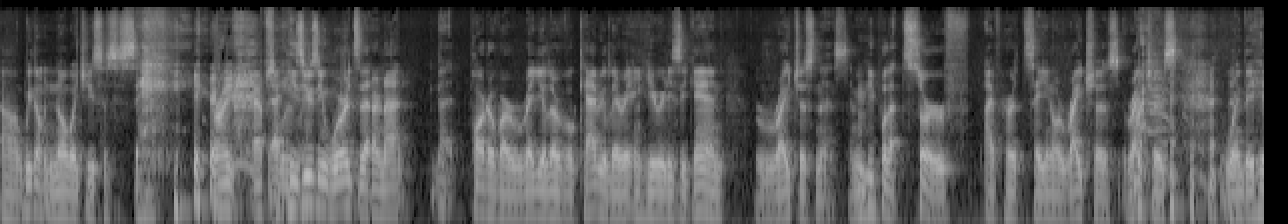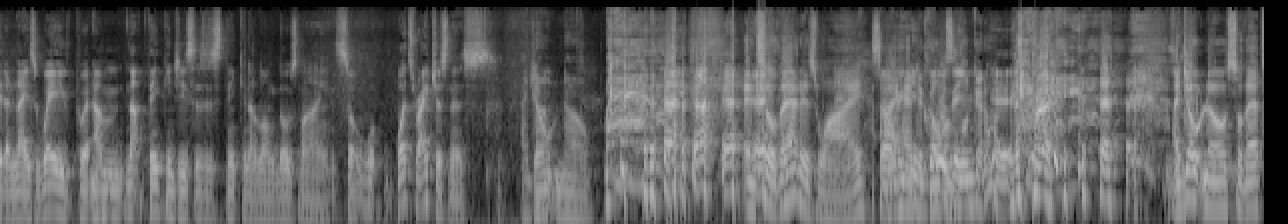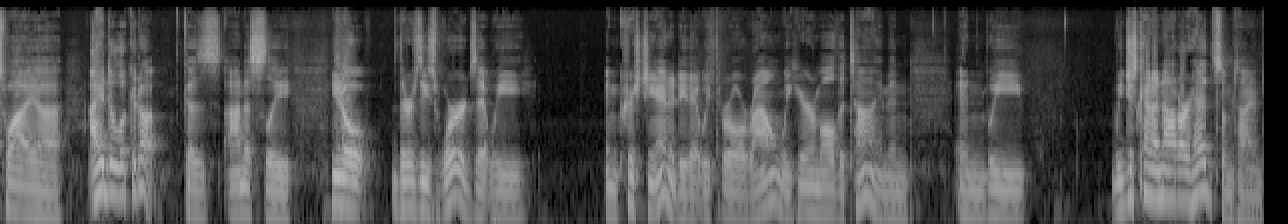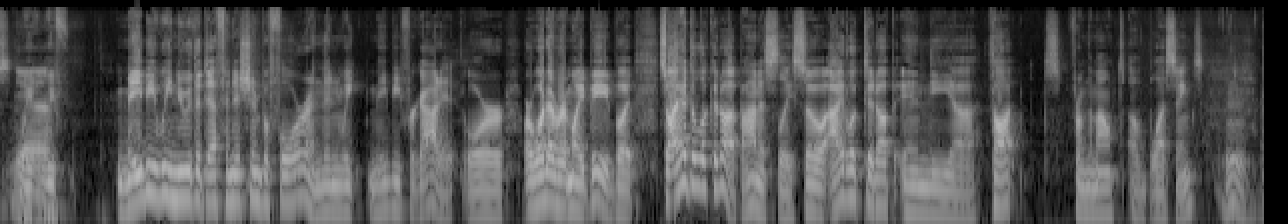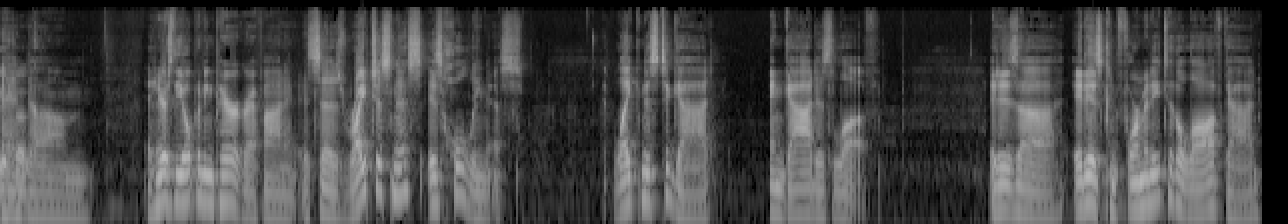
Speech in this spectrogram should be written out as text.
uh, we don't know what Jesus is saying. right, absolutely. he's using words that are not that part of our regular vocabulary, and here it is again righteousness. I mean, mm. people that surf, I've heard say, you know, righteous, righteous when they hit a nice wave, but mm. I'm not thinking Jesus is thinking along those lines. So, w- what's righteousness? I don't know. and so that is why so I had to closing, go and look it up. right. I don't know, so that's why uh, I had to look it up because honestly, you know, there's these words that we in Christianity that we throw around. We hear them all the time, and and we we just kind of nod our heads sometimes. Yeah. We, maybe we knew the definition before and then we maybe forgot it or or whatever it might be. But so I had to look it up honestly. So I looked it up in the uh, Thoughts from the Mount of Blessings, mm, and um, and here's the opening paragraph on it. It says, "Righteousness is holiness, likeness to God, and God is love. It is uh, it is conformity to the law of God."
